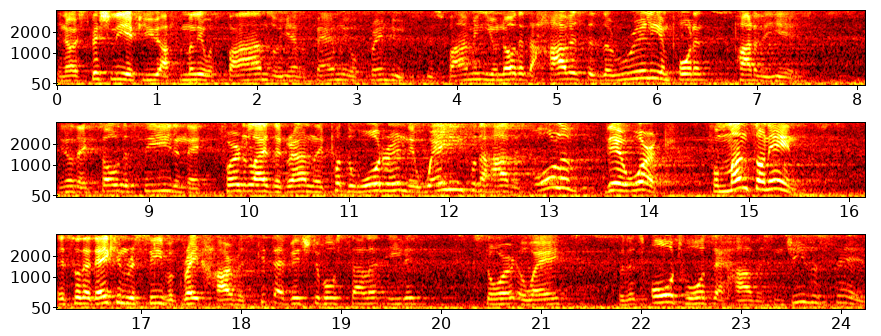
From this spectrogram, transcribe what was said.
You know, especially if you are familiar with farms or you have a family or friend who's farming, you'll know that the harvest is a really important part of the year. You know, they sow the seed and they fertilize the ground and they put the water in, they're waiting for the harvest. All of their work for months on end is so that they can receive a great harvest. Get that vegetable, sell it, eat it, store it away. But it's all towards that harvest. And Jesus says,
